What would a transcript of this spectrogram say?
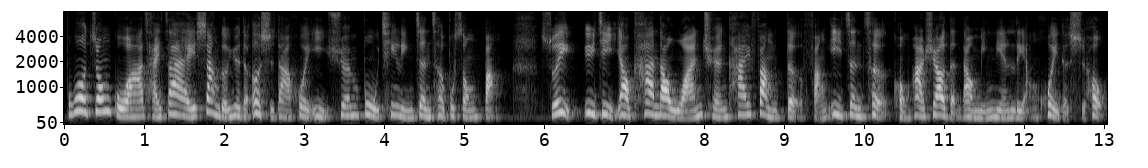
不过，中国啊，才在上个月的二十大会议宣布清零政策不松绑，所以预计要看到完全开放的防疫政策，恐怕需要等到明年两会的时候，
